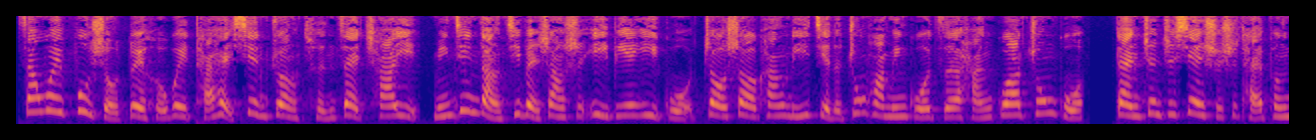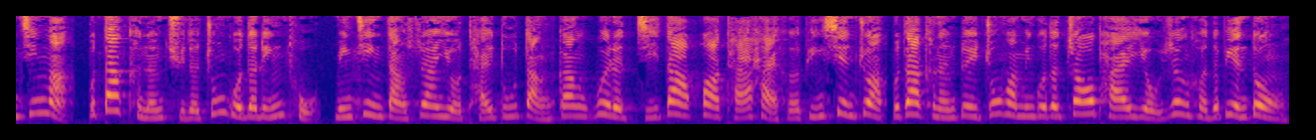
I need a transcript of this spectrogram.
三位副手对何谓台海现状存在差异，民进党基本上是一边一国，赵少康理解的中华民国则含瓜中国。但政治现实是台澎金马不大可能取得中国的领土。民进党虽然有台独党纲，为了极大化台海和平现状，不大可能对中华民国的招牌有任何的变动。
